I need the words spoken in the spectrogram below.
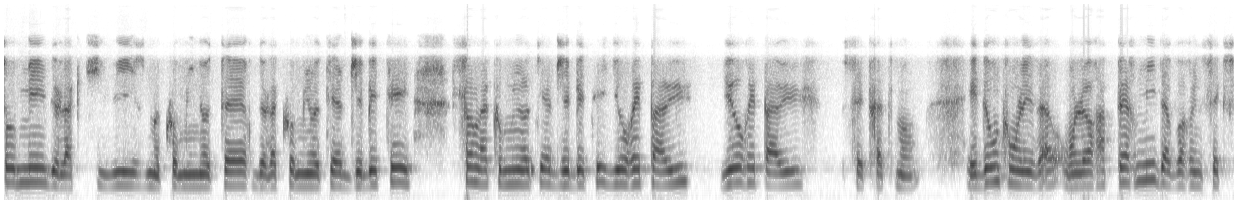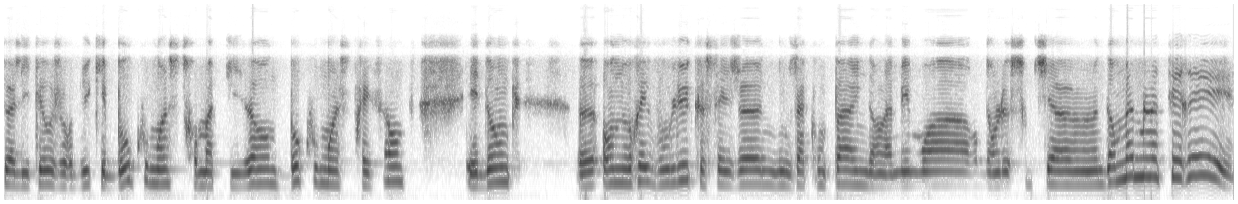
sommet de l'activisme communautaire de la communauté LGBT. Sans la communauté LGBT, il n'y aurait pas eu, il n'y aurait pas eu ces traitements. Et donc on, les a, on leur a permis d'avoir une sexualité aujourd'hui qui est beaucoup moins traumatisante, beaucoup moins stressante. Et donc euh, on aurait voulu que ces jeunes nous accompagnent dans la mémoire, dans le soutien, dans même l'intérêt,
